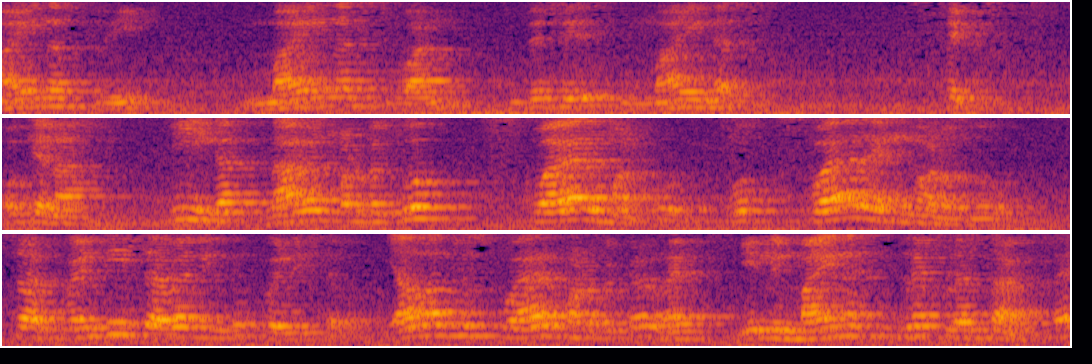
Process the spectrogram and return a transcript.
minus three minus one this is minus six ಓಕೆನಾ ಈಗ ನಾವೇನ್ ಮಾಡ್ಬೇಕು? ಸ್ಕ್ವೇರ್ ಮಾಡ್ಕೊಡ್ಬೇಕು ಸ್ಕ್ವೇರ್ ಹೆಂಗ್ ಮಾಡೋದು? Sir twenty seven into twenty seven ಯಾವಾಗ್ಲೂ ಸ್ಕ್ವೇರ್ ಮಾಡ್ಬೇಕಾದ್ರೆ ಇಲ್ಲಿ ಮೈನಸ್ ಇದ್ರೆ ಪ್ಲಸ್ ಆಗುತ್ತೆ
